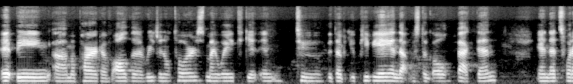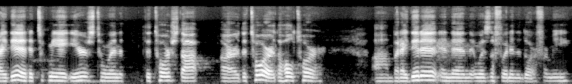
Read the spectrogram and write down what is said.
It being um, a part of all the regional tours, my way to get into the WPBA, and that was the goal back then. And that's what I did. It took me eight years to win the tour stop or the tour, the whole tour. Um, but I did it, and then it was the foot in the door for me.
